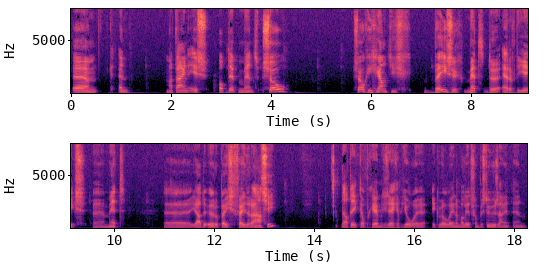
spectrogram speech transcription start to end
Ehm, en Martijn is op dit moment zo, zo gigantisch bezig met de RFDX, eh, met eh, ja, de Europese Federatie. Dat ik op een gegeven moment gezegd heb: joh, eh, ik wil alleen maar lid van bestuur zijn. En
